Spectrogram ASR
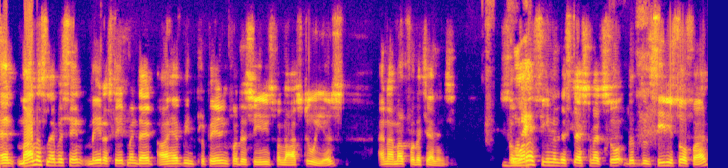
and Marnus Labuschagne made a statement that I have been preparing for the series for last two years, and I'm up for the challenge. So Boy. what I've seen in this test match, so the, the series so far,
